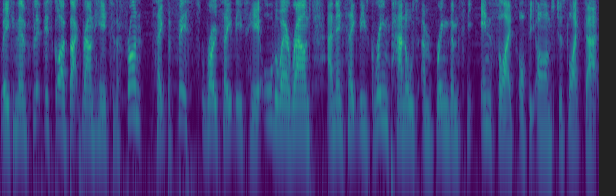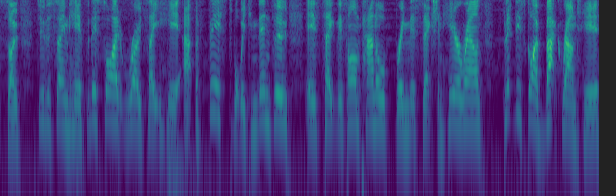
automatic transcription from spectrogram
where you can then flip this guy back round here to the front, take the fists, rotate these here all the way around, and then take these green panels and bring them to the insides of the arms just like that. So do the same here for this side, rotate here at the fist. What we can then do is take this arm panel, bring this section here around, flip this guy back round here,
